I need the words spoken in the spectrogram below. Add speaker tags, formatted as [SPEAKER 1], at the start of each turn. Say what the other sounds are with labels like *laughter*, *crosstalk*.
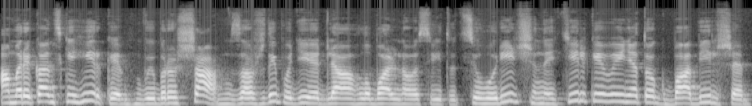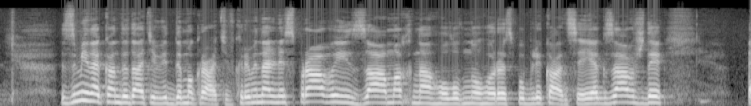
[SPEAKER 1] Американські гірки, вибори США завжди подія для глобального світу. Цьогоріч не тільки виняток, ба більше. Зміна кандидатів від демократів, кримінальні справи і замах на головного республіканця, як завжди,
